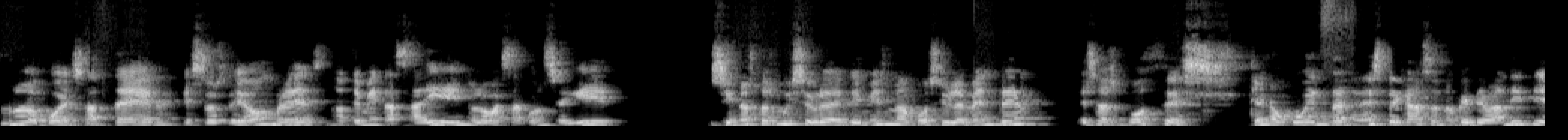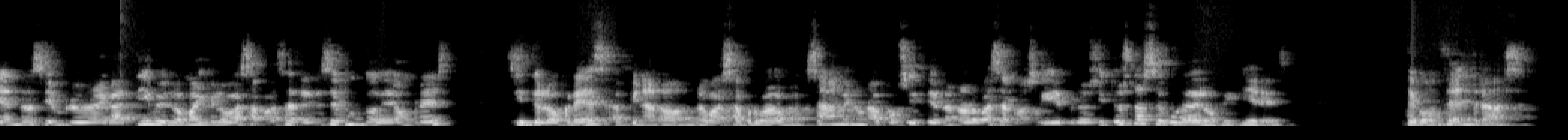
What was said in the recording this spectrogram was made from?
no lo puedes hacer, que eso es de hombres, no te metas ahí, no lo vas a conseguir, si no estás muy segura de ti misma, posiblemente esas voces que no cuentan en este caso, ¿no? que te van diciendo siempre lo negativo y lo mal que lo vas a pasar en ese mundo de hombres, si te lo crees, al final no, no vas a aprobar un examen, una posición, no lo vas a conseguir, pero si tú estás segura de lo que quieres, te concentras,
